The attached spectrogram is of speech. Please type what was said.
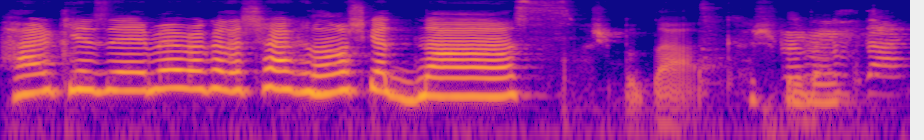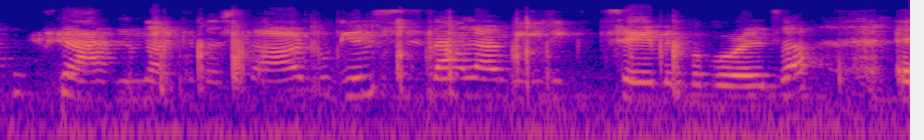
Herkese merhaba arkadaşlar kanalıma hoş geldiniz. Hoş bulduk. Hoş bulduk. Hoş geldiniz arkadaşlar. Bugün sizlerle birlikte merhaba bu arada. Ee,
